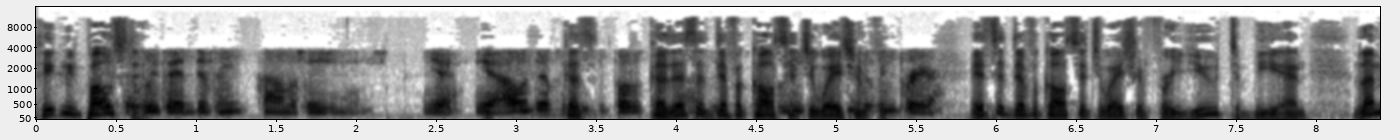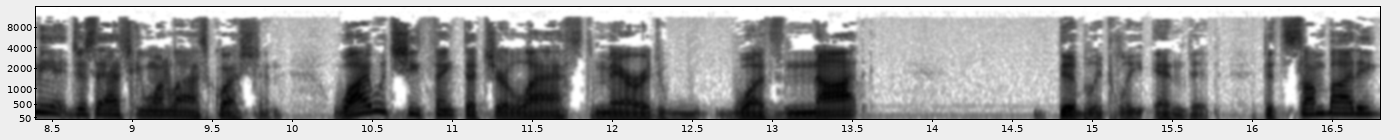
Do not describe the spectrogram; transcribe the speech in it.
Keep me like I said, posted We've had different conversations. Yeah, yeah, I would definitely because keep you posted. because it's a difficult please situation. For, it's a difficult situation for you to be in. Let me just ask you one last question. Why would she think that your last marriage was not biblically ended? Did somebody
